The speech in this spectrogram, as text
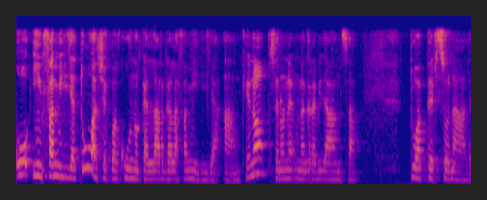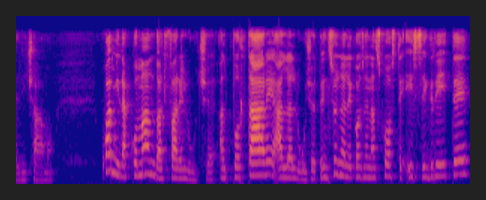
o in famiglia tua c'è qualcuno che allarga la famiglia anche, no? Se non è una gravidanza tua personale, diciamo. Qua mi raccomando al fare luce, al portare alla luce, attenzione alle cose nascoste e segrete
